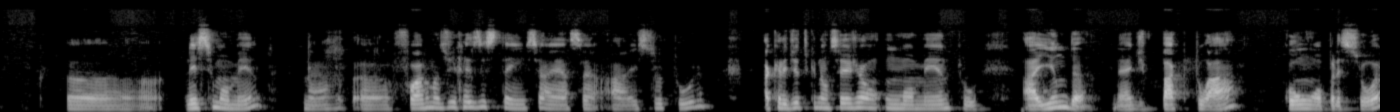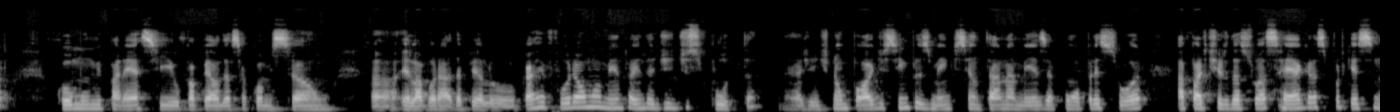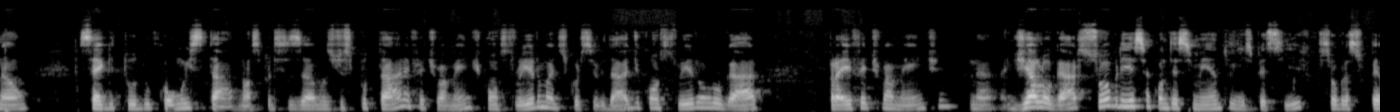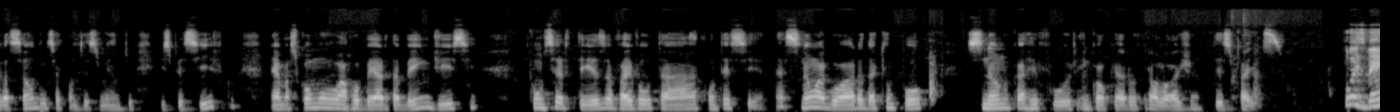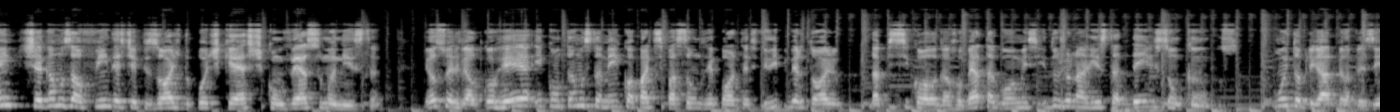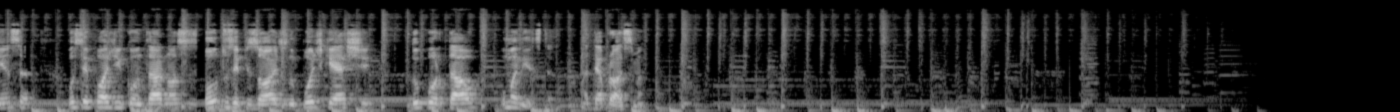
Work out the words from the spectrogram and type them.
uh, nesse momento, né, uh, formas de resistência a essa a estrutura. Acredito que não seja um momento ainda né, de pactuar com o opressor, como me parece o papel dessa comissão uh, elaborada pelo Carrefour é um momento ainda de disputa. Né? A gente não pode simplesmente sentar na mesa com o opressor a partir das suas regras, porque senão segue tudo como está. Nós precisamos disputar efetivamente, construir uma discursividade, construir um lugar para efetivamente né, dialogar sobre esse acontecimento em específico, sobre a superação desse acontecimento específico, né, mas como a Roberta bem disse, com certeza vai voltar a acontecer. Né, se não agora, daqui um pouco, se não no Carrefour, em qualquer outra loja desse país. Pois bem, chegamos ao fim deste episódio do podcast Conversa Humanista. Eu sou Elivelto Correia e contamos também com a participação do repórter Felipe Bertólio, da psicóloga Roberta Gomes e do jornalista Davidson Campos. Muito obrigado pela presença. Você pode encontrar nossos outros episódios no podcast do portal Humanista. Até a próxima!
